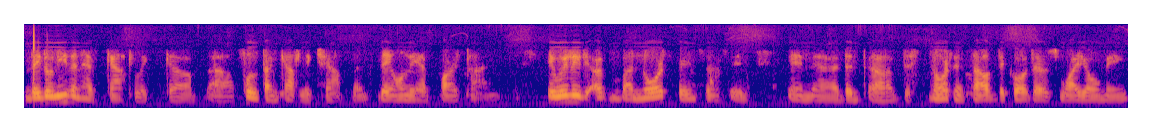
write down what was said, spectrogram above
they don't even have Catholic uh, uh, full-time Catholic chaplains. They only have part-time. It really, uh, but north, for instance, in in uh, the, uh, the north and south Dakotas, Wyoming,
